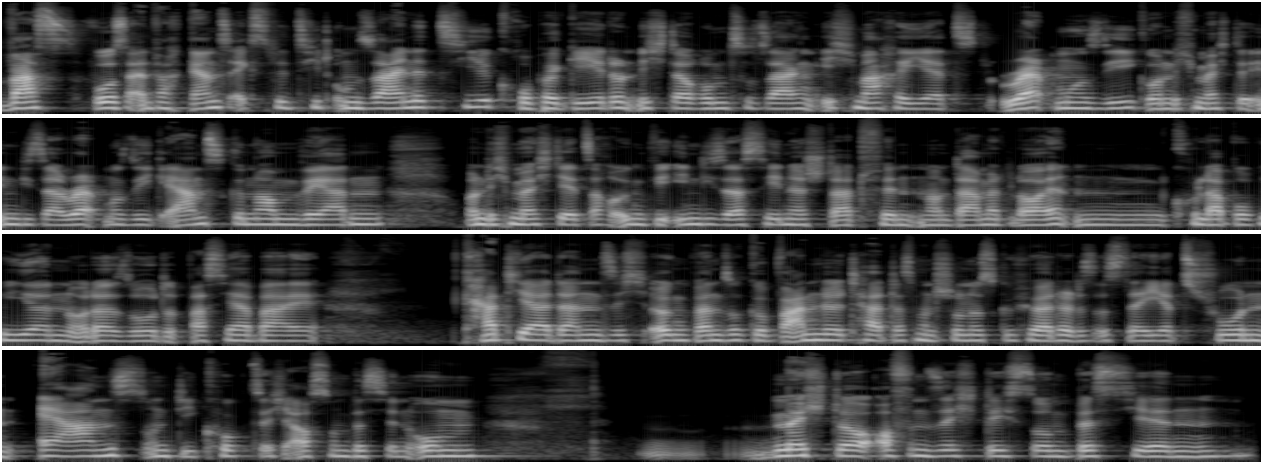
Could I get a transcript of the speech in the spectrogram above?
was, wo es einfach ganz explizit um seine Zielgruppe geht und nicht darum zu sagen, ich mache jetzt Rapmusik und ich möchte in dieser Rapmusik ernst genommen werden und ich möchte jetzt auch irgendwie in dieser Szene stattfinden und damit Leuten kollaborieren oder so, was ja bei Katja dann sich irgendwann so gewandelt hat, dass man schon das Gefühl hatte, das ist ja jetzt schon ernst und die guckt sich auch so ein bisschen um möchte offensichtlich so ein bisschen,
